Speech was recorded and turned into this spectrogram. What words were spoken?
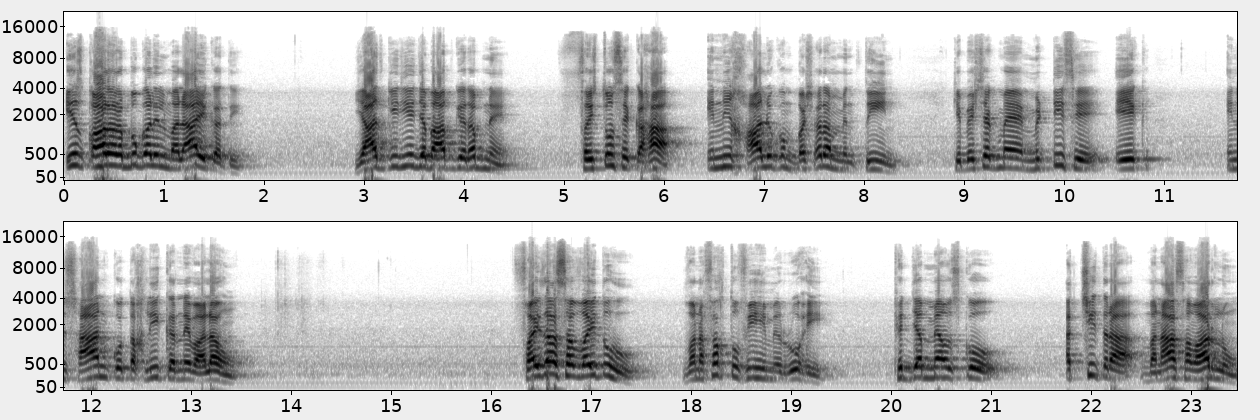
اس قال رب الملائکتی یاد کیجیے جب آپ کے رب نے فرشتوں سے کہا، انی خالقم بشرم من تین کہ بے شک میں مٹی سے ایک انسان کو تخلیق کرنے والا ہوں۔ فیضا سوئی تو ہوں و نفق فی میں روحی پھر جب میں اس کو اچھی طرح بنا سنوار لوں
